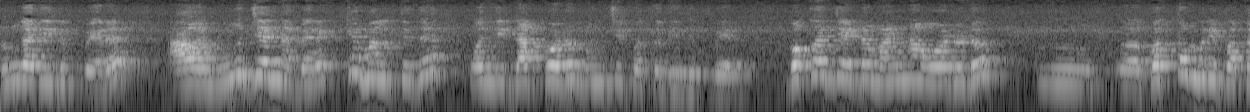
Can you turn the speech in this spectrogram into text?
ನುಂಗದಿ ಇದುಪ್ಪೇರು ಆ ಮೂಜೆನ್ನ ಬೆರಕ್ಕೆ ಮಲ್ತಿದ್ದು ಒಂಜಿ ಡಬ್ಬಡು ಮುಂಚಿ ಪೊತ್ತದು ಇದುಪ್ಪೇರು ಬೊಕ್ಕೊಂಜೆಡ್ಡ ಮಣ್ಣ ಓಡುಡು ಕೊತ್ತಂಬರಿ ಬೊಕ್ಕ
